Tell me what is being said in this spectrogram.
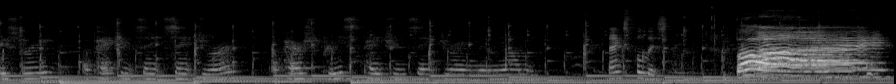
History, a patron saint, St. Jerome, a parish priest, patron St. Jerome Miliani. Thanks for listening. Bye.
